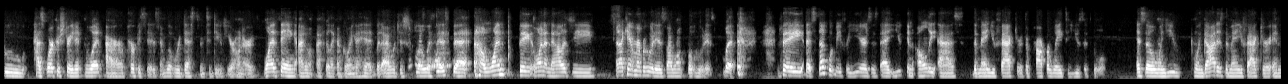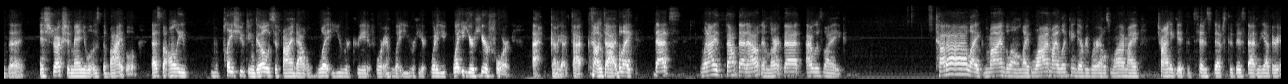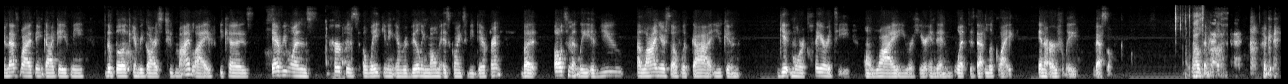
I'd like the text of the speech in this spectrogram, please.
who has orchestrated what our purpose is and what we're destined to do here on earth. One thing I don't, I feel like I'm going ahead, but I will just flow with this. That uh, one thing, one analogy, and I can't remember who it is, so I won't quote who it is, but they that stuck with me for years is that you can only ask the manufacturer the proper way to use a tool. And so when you when God is the manufacturer and the instruction manual is the Bible, that's the only place you can go to find out what you were created for and what you were here what are you what you're here for i kind of got tongue tied like that's when i found that out and learned that i was like ta-da like mind blown like why am i looking everywhere else why am i trying to get the 10 steps to this that and the other and that's why i think god gave me the book in regards to my life because everyone's purpose awakening and revealing moment is going to be different. But ultimately, if you align yourself with God, you can get more clarity on why you are here and then what does that look like in an earthly vessel. Well, that okay.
